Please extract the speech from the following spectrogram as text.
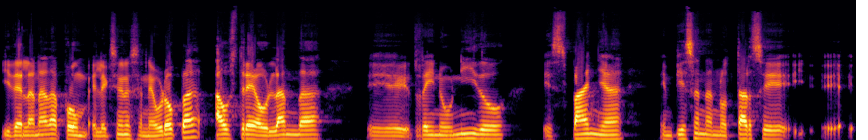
Y de la nada, pum, elecciones en Europa, Austria, Holanda, eh, Reino Unido, España, empiezan a notarse eh,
